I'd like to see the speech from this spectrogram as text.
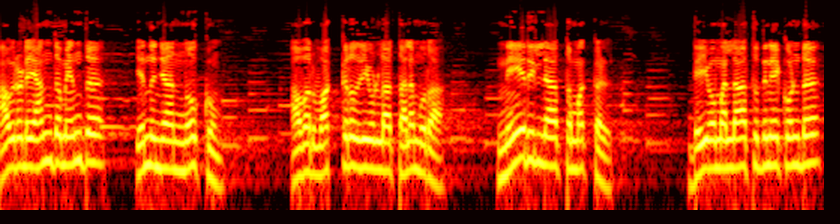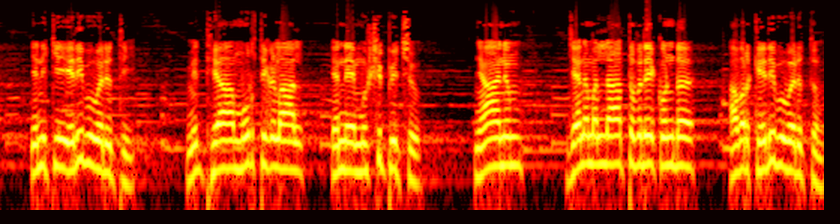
അവരുടെ അന്തം എന്ത് എന്ന് ഞാൻ നോക്കും. അവർ വക്രതയുള്ള തലമുറ നേരില്ലാത്ത മക്കൾ. ദൈവമല്ലാത്തതിനെ കൊണ്ട് എനിക്ക് എരിവ് വരുത്തി. മിഥ്യാമൂർത്തികളാൽ എന്നെ മുഷിപ്പിച്ചു. ഞാനും ജനമല്ലാത്തവരെ കൊണ്ട് അവർക്ക് എരിവ് വരുത്തും.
